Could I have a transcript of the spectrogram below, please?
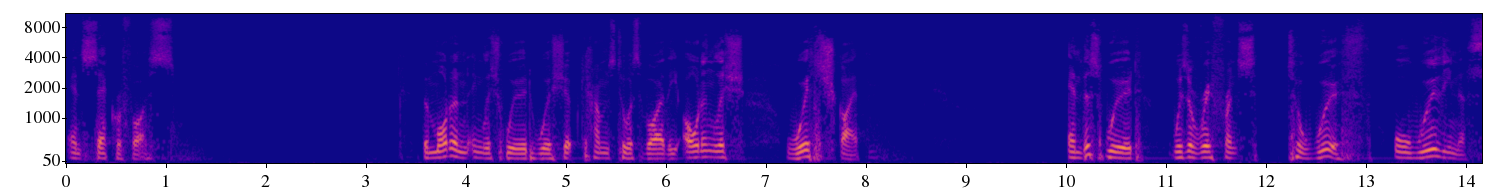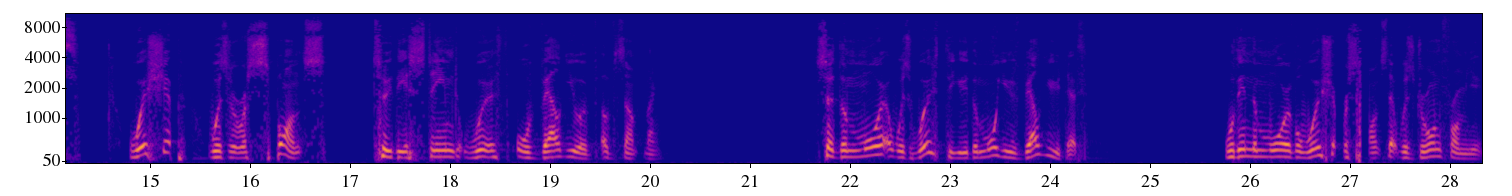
and sacrifice. The modern English word worship comes to us via the Old English worthscipe. And this word was a reference to worth or worthiness. Worship was a response to the esteemed worth or value of, of something. So the more it was worth to you, the more you valued it, well, then the more of a worship response that was drawn from you.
